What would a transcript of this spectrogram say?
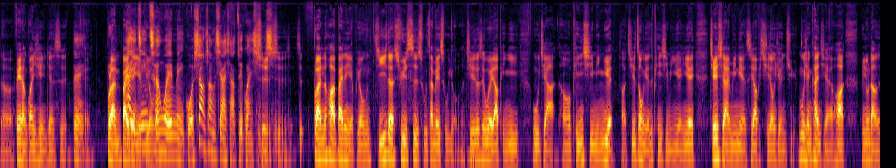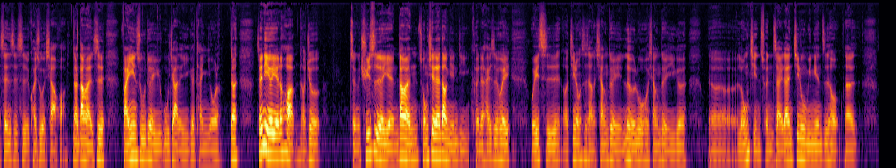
呃，非常关心的一件事。对对，不然拜它已经登也不用。成为美国上上下下最关心的是事。是是，这不然的话，拜登也不用急着去试出战备储油嘛，其实就是为了要平抑物价，然后平息民怨啊。其实重点是平息民怨，因为接下来明年是要启动选举，目前看起来的话，民主党的声势是快速的下滑，那当然是反映出对于物价的一个担忧了。那整体而言的话，那就整个趋势而言，当然从现在到年底，可能还是会维持呃金融市场相对热络或相对一个呃龙井存在，但进入明年之后，那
